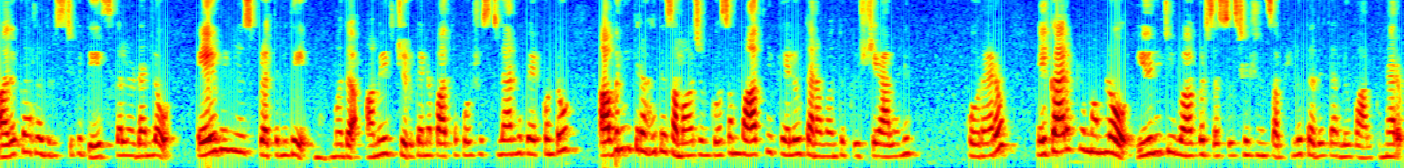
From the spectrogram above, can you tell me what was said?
అధికారుల దృష్టికి తీసుకెళ్ళడంలో ఏవీ న్యూస్ ప్రతినిధి మహమ్మద్ అమీర్ చురుకైన పాత్ర పోషిస్తున్నారని పేర్కొంటూ అవినీతి రహిత సమాజం కోసం పాత్రికేయులు తన వంతు కృషి చేయాలని కోరారు. ఈ కార్యక్రమంలో యూనిటీ వాకర్స్ అసోసియేషన్ సభ్యులు తదితరులు పాల్గొన్నారు.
